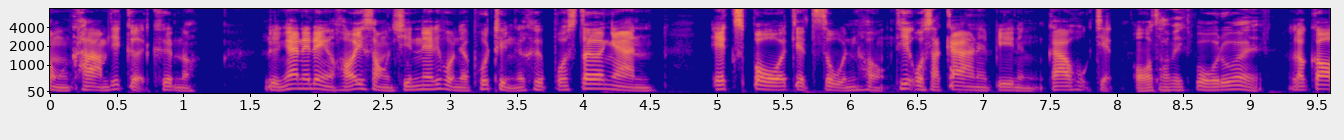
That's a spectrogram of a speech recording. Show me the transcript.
สงครามที่เกิดขึ้นเนาะหรืองานในเด่นของเขาอีกสองชิ้นเนี่ยที่ผมจะพูดถึงก็คือโปสเตอร์งาน Expo 70 ของที่โอซาก้าในปี 1967 อ๋อทำเอ็กซ์โปด้วย แล้วก็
